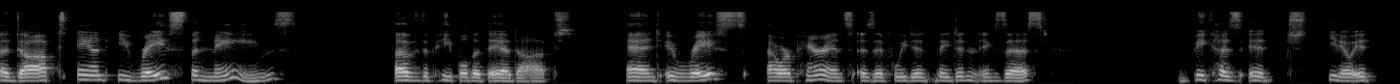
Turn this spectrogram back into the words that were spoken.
adopt and erase the names of the people that they adopt and erase our parents as if we did they didn't exist because it you know it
